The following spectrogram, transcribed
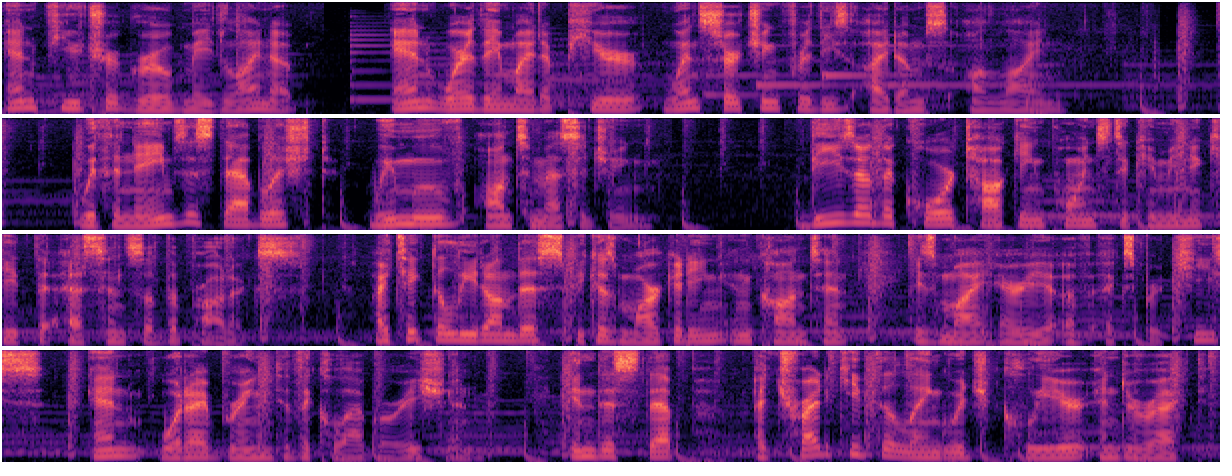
and future Grove GroveMade lineup, and where they might appear when searching for these items online. With the names established, we move on to messaging. These are the core talking points to communicate the essence of the products. I take the lead on this because marketing and content is my area of expertise and what I bring to the collaboration. In this step, I try to keep the language clear and direct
